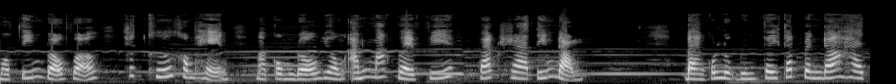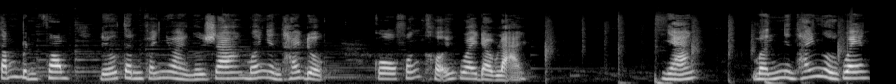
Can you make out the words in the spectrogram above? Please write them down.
một tiếng đổ vỡ, khách khứa không hẹn mà cùng đổ dồn ánh mắt về phía, phát ra tiếng động. Bàn của Lục Đình Phi cách bên đó hai tấm bình phong, liễu tinh phải nhòi người ra mới nhìn thấy được. Cô phấn khởi quay đầu lại. Nhãn, mình nhìn thấy người quen,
